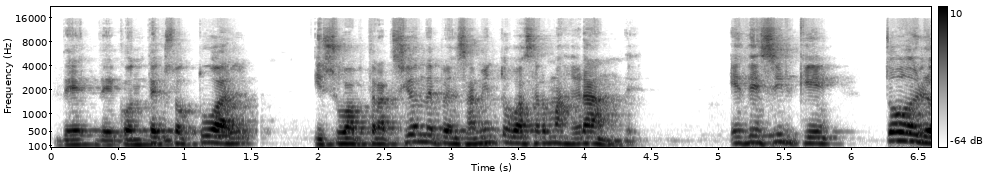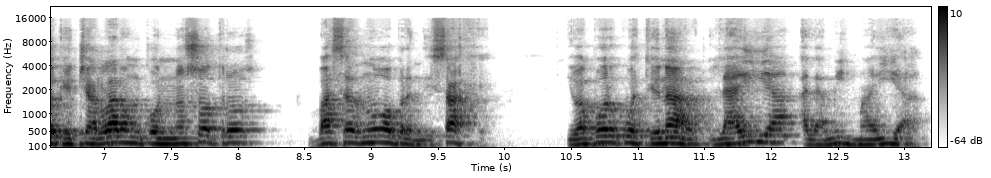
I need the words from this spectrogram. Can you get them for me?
de, contexto actual y su abstracción de pensamiento va a ser más grande. Es decir, que todo lo que charlaron con nosotros va a ser nuevo aprendizaje y va a poder cuestionar la IA a la misma IA.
